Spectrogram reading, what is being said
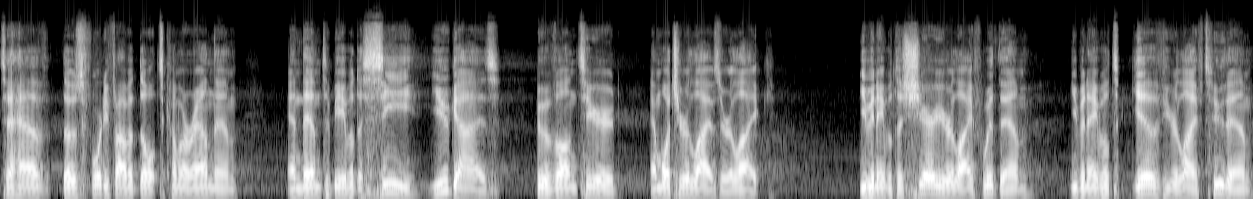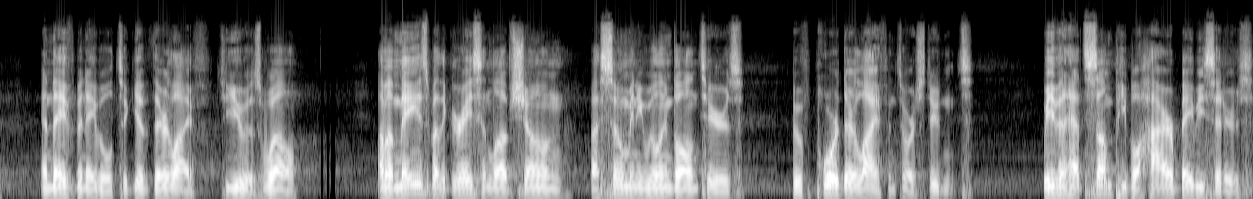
to have those 45 adults come around them and them to be able to see you guys who have volunteered and what your lives are like. You've been able to share your life with them, you've been able to give your life to them, and they've been able to give their life to you as well. I'm amazed by the grace and love shown by so many willing volunteers who have poured their life into our students. We even had some people hire babysitters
